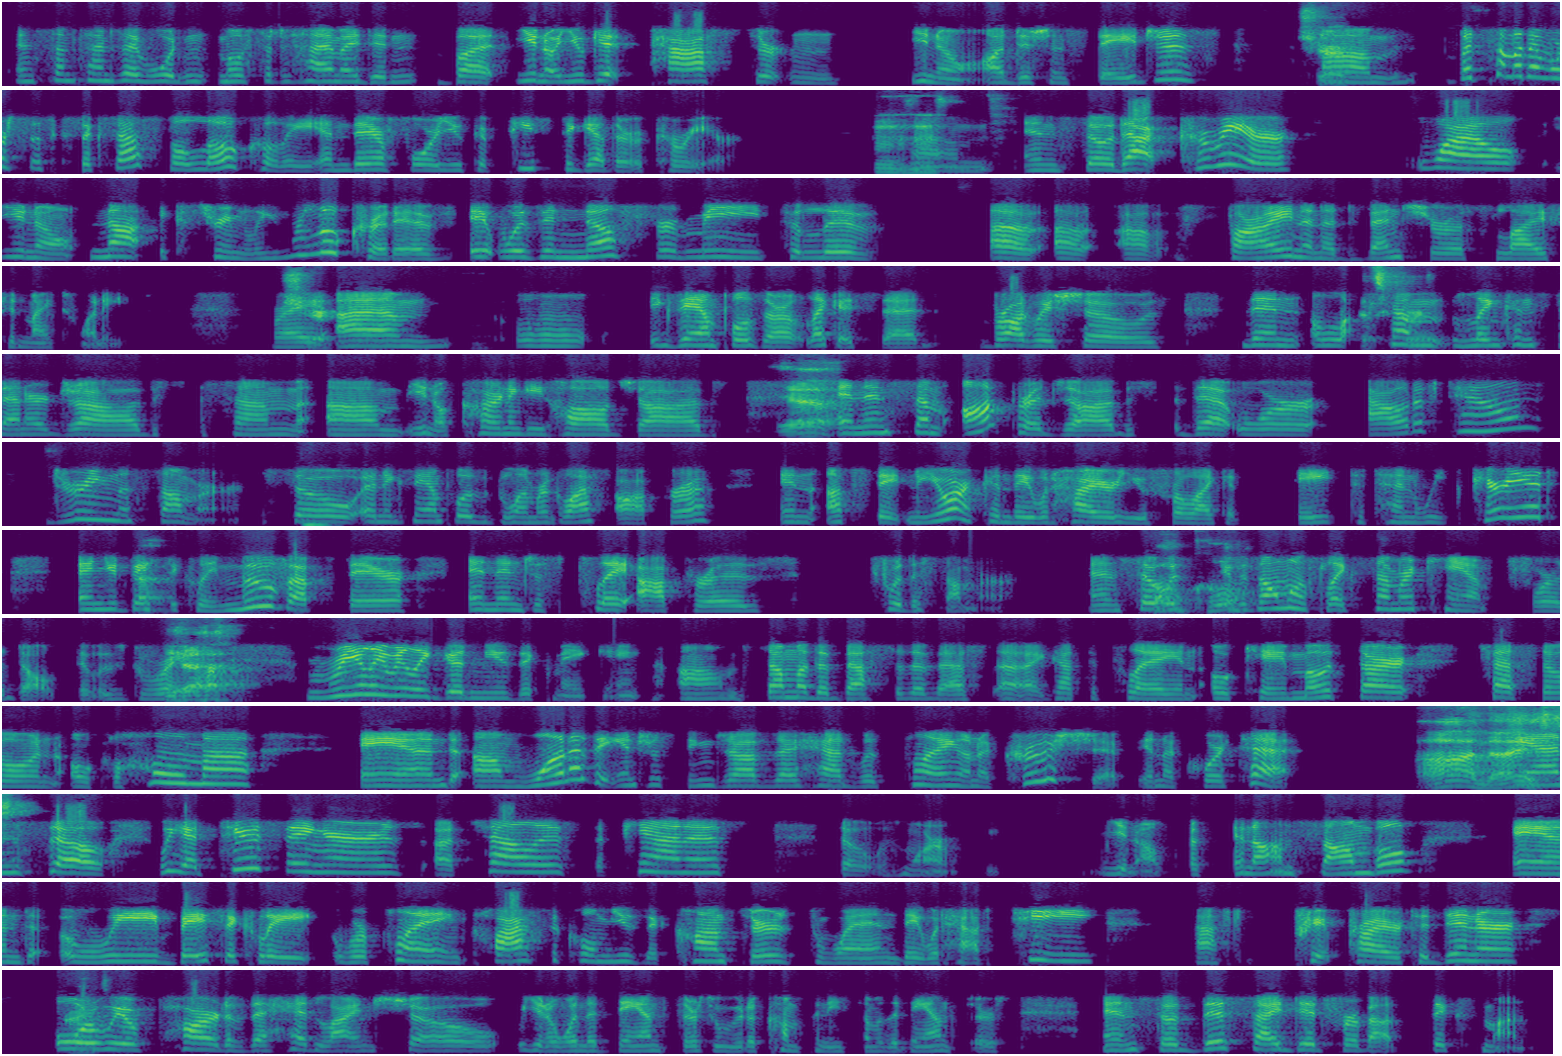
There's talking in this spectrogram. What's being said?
and sometimes I wouldn't. Most of the time, I didn't. But you know, you get past certain, you know, audition stages. Sure. Um, but some of them were su- successful locally, and therefore you could piece together a career. Mm-hmm. Um, and so that career while you know not extremely lucrative it was enough for me to live a, a, a fine and adventurous life in my 20s right sure. um well, examples are like i said broadway shows then lot, some great. lincoln center jobs some um, you know carnegie hall jobs yeah. and then some opera jobs that were out of town during the summer so an example is glimmerglass opera in upstate New York and they would hire you for like an eight to 10 week period. And you'd basically move up there and then just play operas for the summer. And so oh, it, was, cool. it was almost like summer camp for adults. It was great. Yeah. Really, really good music making. Um, some of the best of the best. Uh, I got to play in OK Mozart Festival in Oklahoma. And um, one of the interesting jobs I had was playing on a cruise ship in a quartet. Ah, nice. And so we had two singers, a cellist, a pianist. So it was more, you know, an ensemble. And we basically were playing classical music concerts when they would have tea after prior to dinner, or right. we were part of the headline show, you know, when the dancers, we would accompany some of the dancers. And so this I did for about six months.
